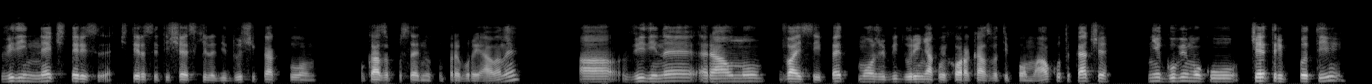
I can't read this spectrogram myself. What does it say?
Видин не 40, 46 000 души, както показа последното преброяване, а Видин е реално 25, може би дори някои хора казват и по-малко, така че ние губим около 4 пъти,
